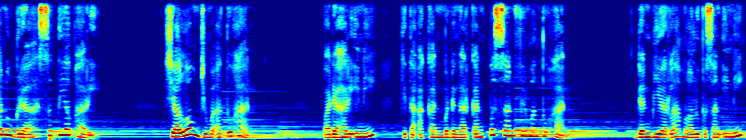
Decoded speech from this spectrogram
Anugerah setiap hari. Shalom jemaat Tuhan. Pada hari ini kita akan mendengarkan pesan firman Tuhan. Dan biarlah melalui pesan ini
